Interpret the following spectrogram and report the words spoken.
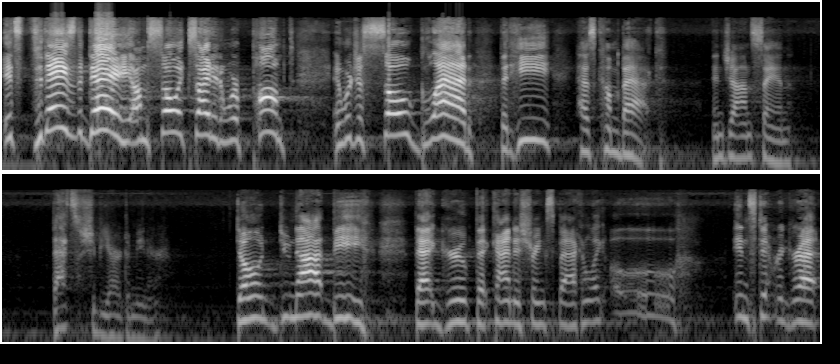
It's today's the day. I'm so excited and we're pumped and we're just so glad that he has come back. And John's saying, that should be our demeanor. Don't do not be that group that kind of shrinks back and like, oh, instant regret.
